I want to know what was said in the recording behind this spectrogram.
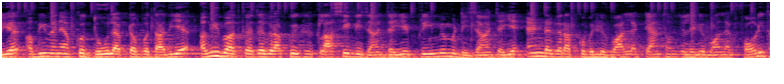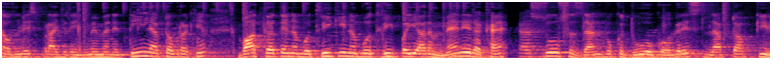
तो यार, अभी मैंने आपको दो लैपटॉप बता दिए। अभी बात करते हैं, अगर आपको एक क्लासिक डिज़ाइन चाहिए प्रीमियम डिज़ाइन चाहिए एंड अगर आपको budget one lakh ten thousand लेके वन लाख फोर्टी थाउज़ेंड इस प्राइस रेंज में मैंने तीन लैपटॉप रखे हैं। बात करते हैं नंबर थ्री की। नंबर थ्री पर यार मैंने रखा है एसूस जैनबुक दुओ को। अगर इस लैपटॉप की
